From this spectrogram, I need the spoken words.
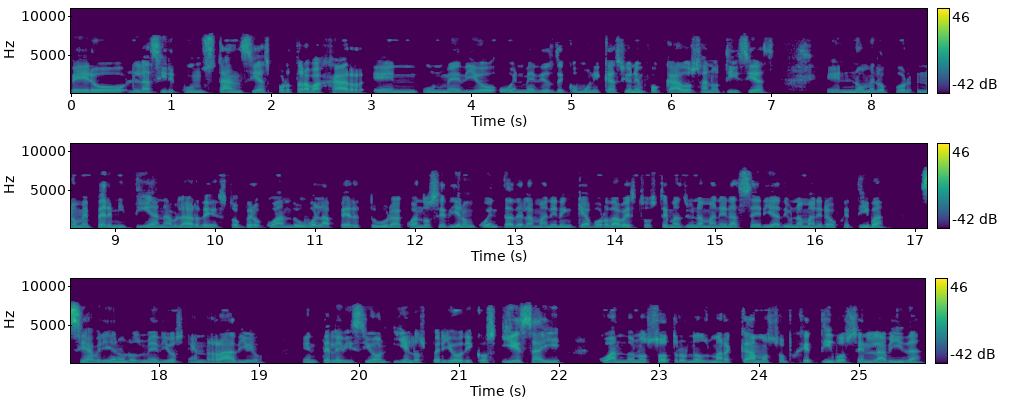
pero las circunstancias por trabajar en un medio o en medios de comunicación enfocados a noticias eh, no, me lo no me permitían hablar de esto, pero cuando hubo la apertura, cuando se dieron cuenta de la manera en que abordaba estos temas de una manera seria, de una manera objetiva, se abrieron los medios en radio, en televisión y en los periódicos. Y es ahí cuando nosotros nos marcamos objetivos en la vida,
